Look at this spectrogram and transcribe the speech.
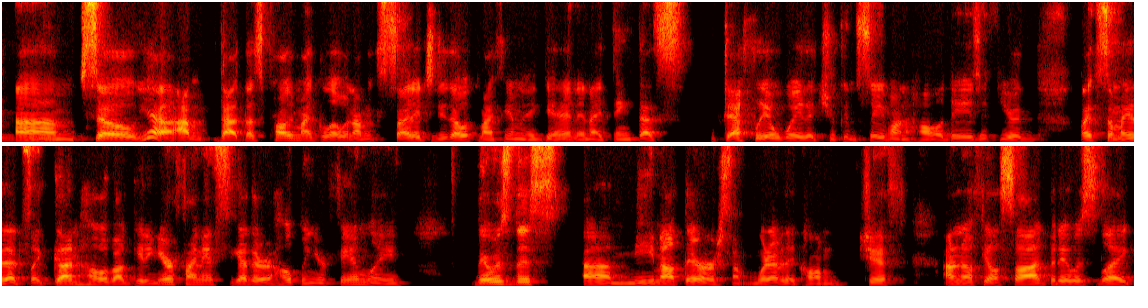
Mm-hmm. Um, so yeah, I'm that that's probably my glow, and I'm excited to do that with my family again. And I think that's definitely a way that you can save on holidays if you're like somebody that's like gun ho about getting your finance together or helping your family. There was this um, meme out there or some whatever they call them, GIF. I don't know if y'all saw it, but it was like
